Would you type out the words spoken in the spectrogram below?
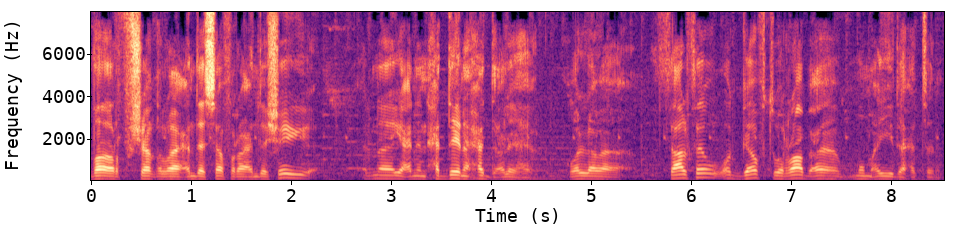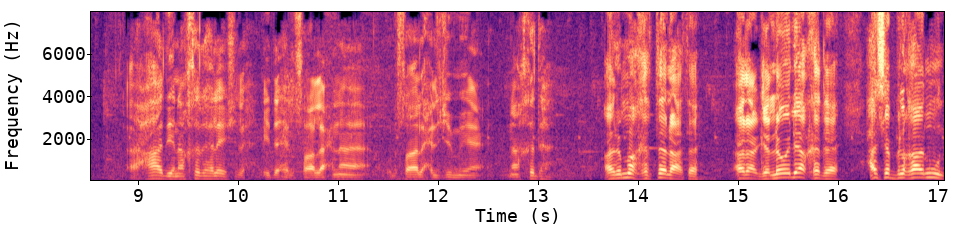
ظرف شغلة عنده سفرة عنده شيء إنه يعني نحدينا حد عليها. ولا الثالثة وقفت والرابعة مو مؤيدة حتى. عادي ناخذها ليش له؟ إذا هي لصالحنا ولصالح الجميع ناخذها. أنا ما اخذ ثلاثة أنا قالوا لي أخذها حسب القانون.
